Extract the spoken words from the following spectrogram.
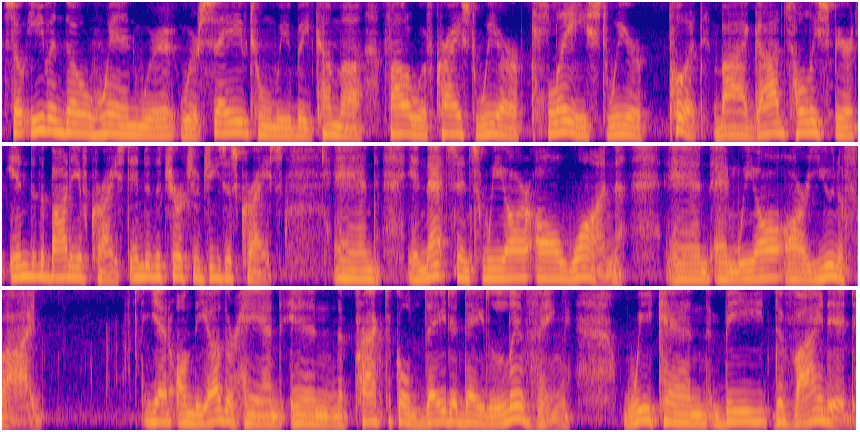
So even though when we're, we're saved, when we become a follower of Christ, we are placed, we are put by God's Holy Spirit into the body of Christ, into the church of Jesus Christ. And in that sense, we are all one and, and we all are unified. Yet, on the other hand, in the practical day to day living, we can be divided.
